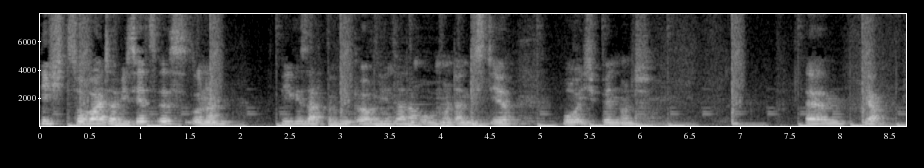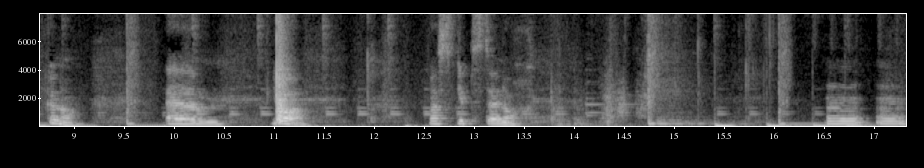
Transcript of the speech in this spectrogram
nicht so weiter, wie es jetzt ist, sondern wie gesagt, bewegt euren Hintern nach oben und dann wisst ihr, wo ich bin. Und ähm, ja, genau. Ähm, ja, was gibt's denn noch? Mm -mm.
